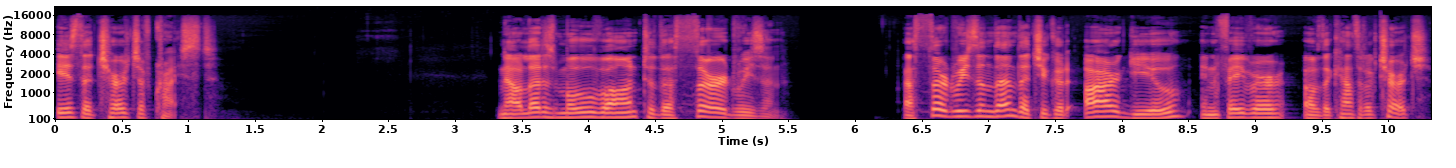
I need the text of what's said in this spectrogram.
is the church of Christ. Now let us move on to the third reason. A third reason, then, that you could argue in favor of the Catholic Church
